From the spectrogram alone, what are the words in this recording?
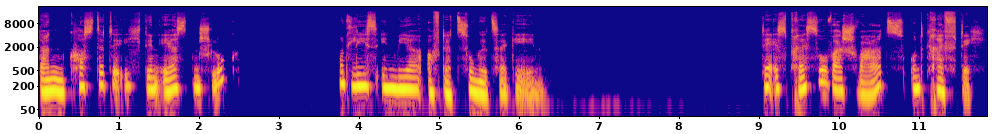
Dann kostete ich den ersten Schluck und ließ ihn mir auf der Zunge zergehen. Der Espresso war schwarz und kräftig,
